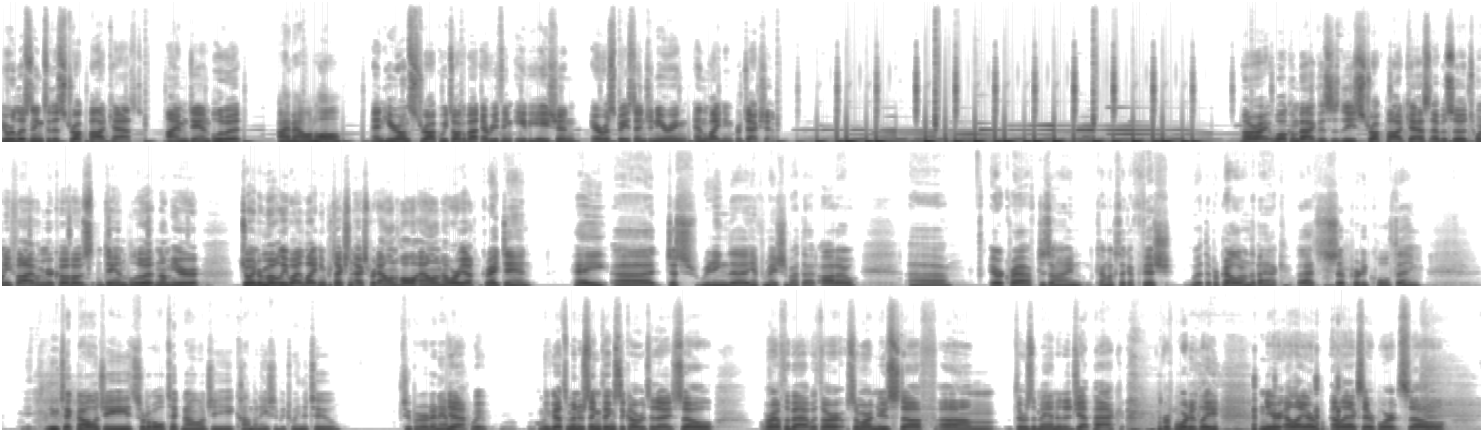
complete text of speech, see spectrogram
You're listening to the Struck Podcast. I'm Dan Blewett, I'm Allen Hall. and here on Struck, we talk about everything aviation, aerospace engineering, and lightning protection. All right, welcome back. This is the Struck Podcast, episode 25. I'm your co host, Dan Blewett, and I'm here joined remotely by lightning protection expert Allen Hall. Allen, how are you? Great, Dan. Hey, uh, just reading the information about that Otto uh, aircraft design. Kind of looks like a fish with a propeller on the back. That's a pretty cool thing. New technology, sort of old technology, combination between the two. Super aerodynamic. Yeah, we we've got some interesting things to cover today. So, right off the bat, with our some of our news stuff, um, there was a man in a jetpack reportedly near LA Air, LAX airport. So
